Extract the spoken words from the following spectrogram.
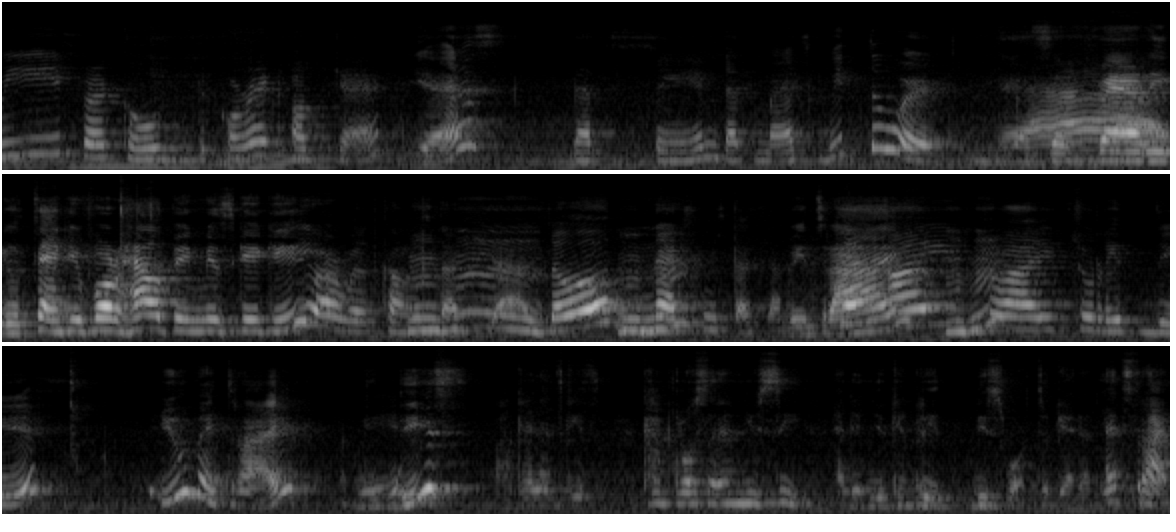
we circled the correct object Yes. that same that match with the word. That's a very good. Thank you for helping, Miss Kiki. You are welcome, Miss Tasha. Mhm. So Mhm. next, Miss Tasha. We try. Can. I Mhm. try to read this? You may try with this. Okay, let's kids. Come closer and you see. And then you can read this word together. Let's try.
